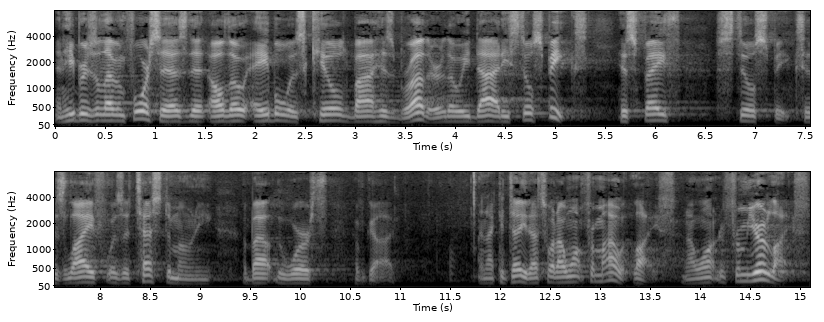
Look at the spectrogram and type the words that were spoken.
And Hebrews 11:4 says that although Abel was killed by his brother, though he died, he still speaks. His faith still speaks. His life was a testimony about the worth of God. And I can tell you that's what I want from my life. And I want it from your life.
